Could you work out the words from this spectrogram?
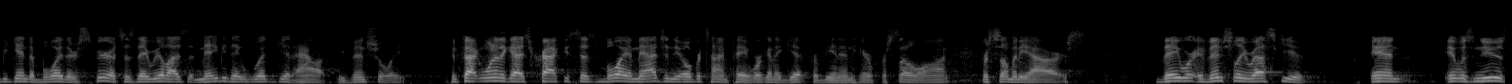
began to buoy their spirits as they realized that maybe they would get out eventually. In fact, one of the guys cracked. He says, Boy, imagine the overtime pay we're going to get for being in here for so long, for so many hours. They were eventually rescued. And it was news,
